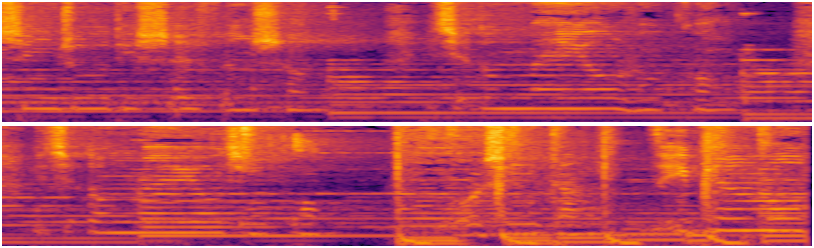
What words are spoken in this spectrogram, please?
心注定是分手，一切都没有如果，一切都没有结果。我知道你骗我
